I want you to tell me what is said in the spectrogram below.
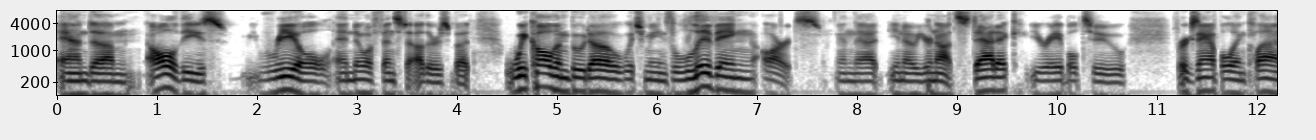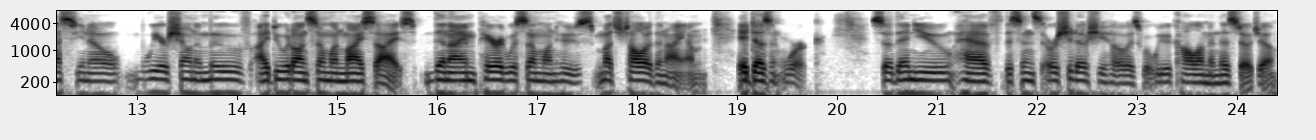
and um, all of these real and no offense to others but we call them budo which means living arts and that you know you're not static. You're able to for example in class you know we are shown a move i do it on someone my size. Then i'm paired with someone who's much taller than i am. It doesn't work. So then you have the sense or shidoshiho is what we would call them in this dojo.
